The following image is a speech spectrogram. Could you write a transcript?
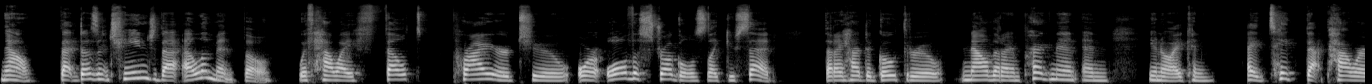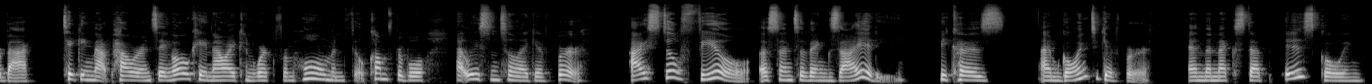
Now, That doesn't change that element though, with how I felt prior to, or all the struggles, like you said, that I had to go through now that I'm pregnant and, you know, I can, I take that power back, taking that power and saying, oh, okay, now I can work from home and feel comfortable, at least until I give birth. I still feel a sense of anxiety because I'm going to give birth. And the next step is going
